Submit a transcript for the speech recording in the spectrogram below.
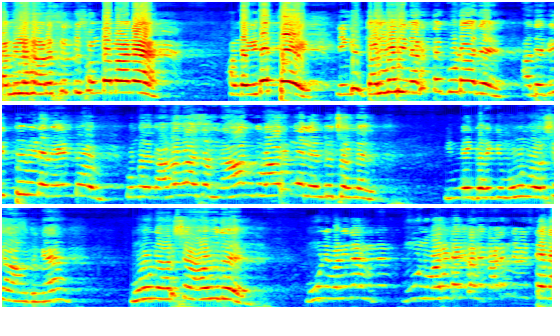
தமிழக அரசுக்கு சொந்தமான அந்த இடத்தை நீங்கள் கல்லூரி நடத்தக்கூடாது. அதை விட்டுவிட வேண்டும். உங்களுக்கு அவகாசம் நான்கு வாரங்கள் என்று சொன்னது. இன்னைக்கு வரைக்கும் மூணு வருஷம் ஆகுதுங்க. மூணு வருஷம் ஆகுது. மூணு வருடம் மூணு வருடங்கள் கடந்து விட்டன.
